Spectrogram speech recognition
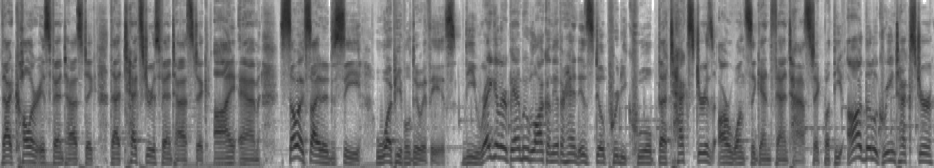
That color is fantastic, that texture is fantastic. I am so excited to see what people do with these. The regular bamboo block, on the other hand, is still pretty cool. The textures are once again fantastic, but the odd little green texture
